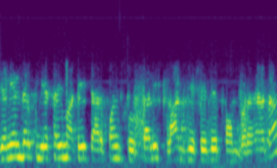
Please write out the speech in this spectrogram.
જેની અંદર પીએસઆઈ માટે ચાર પોઈન્ટ સુડતાલીસ લાખ જે છે તે ફોર્મ ભરાયા હતા.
